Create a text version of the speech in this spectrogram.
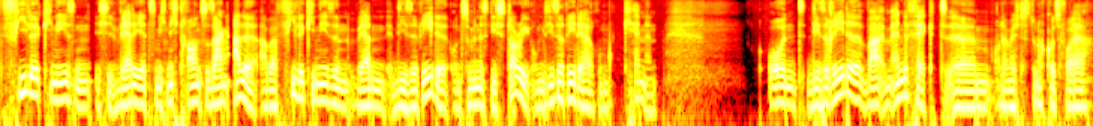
viele Chinesen, ich werde jetzt mich nicht trauen zu sagen alle, aber viele Chinesen werden diese Rede und zumindest die Story um diese Rede herum kennen. Und diese Rede war im Endeffekt, ähm, oder möchtest du noch kurz vorher?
